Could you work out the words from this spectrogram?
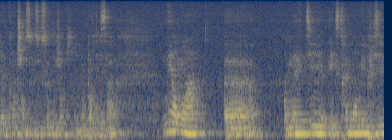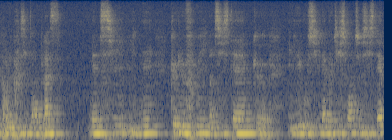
il y a de grandes chances que ce soit des gens qui ont porté ça. Néanmoins, euh, on a été extrêmement méprisé par le président en place, même s'il n'est que le fruit d'un système, qu'il est aussi l'aboutissement de ce système.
